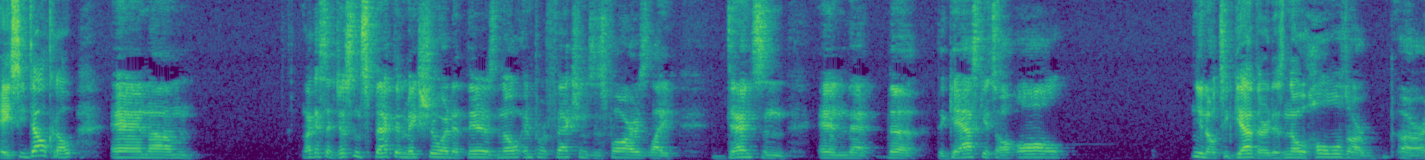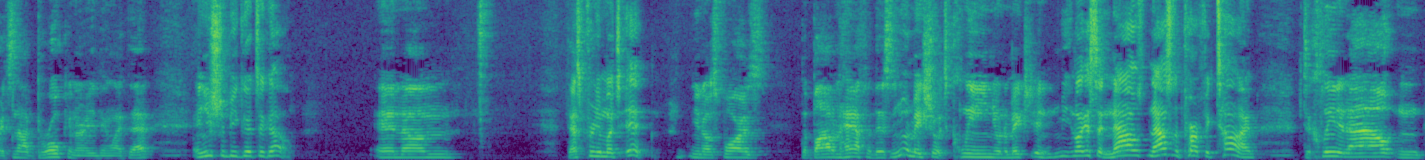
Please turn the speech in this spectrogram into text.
AC Delco and. Um, like I said, just inspect it, make sure that there's no imperfections as far as like dents and and that the the gaskets are all you know together. There's no holes or or it's not broken or anything like that, and you should be good to go. And um, that's pretty much it. You know, as far as the bottom half of this, and you want to make sure it's clean. You want to make sure, and like I said, now now's the perfect time to clean it out and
